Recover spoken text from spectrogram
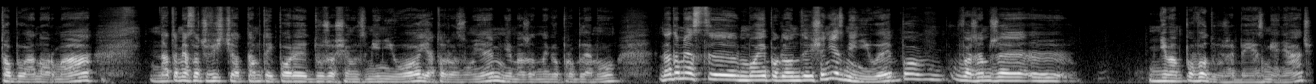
to była norma. Natomiast oczywiście od tamtej pory dużo się zmieniło, ja to rozumiem, nie ma żadnego problemu. Natomiast y, moje poglądy się nie zmieniły, bo uważam, że y, nie mam powodu, żeby je zmieniać.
